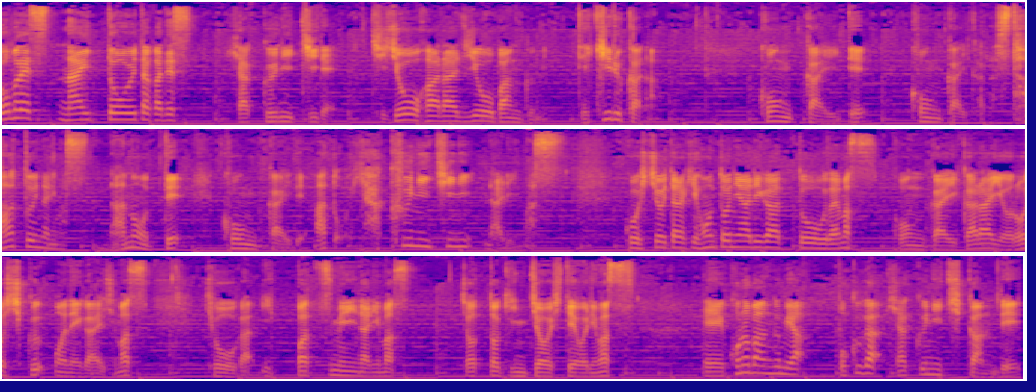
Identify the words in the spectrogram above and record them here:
どうもです。内藤豊です。100日で地上波ラジオ番組できるかな？今回で今回からスタートになります。なので今回であと100日になります。ご視聴いただき本当にありがとうございます。今回からよろしくお願いします。今日が一発目になります。ちょっと緊張しております、えー、この番組は僕が100日間で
